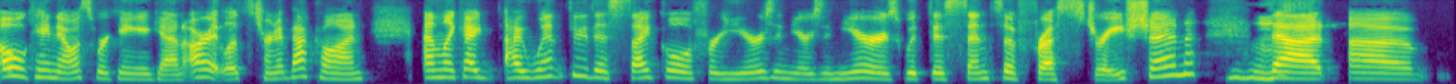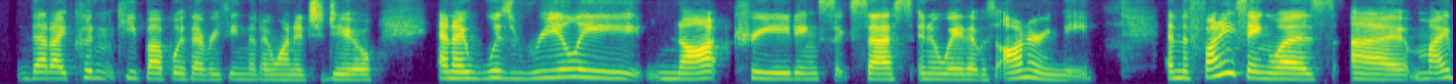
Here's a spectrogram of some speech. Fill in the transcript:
oh, okay, now it's working again. All right, let's turn it back on. And like, I, I went through this cycle for years and years and years with this sense of frustration mm-hmm. that, um, that I couldn't keep up with everything that I wanted to do. And I was really not creating success in a way that was honoring me. And the funny thing was, uh, my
